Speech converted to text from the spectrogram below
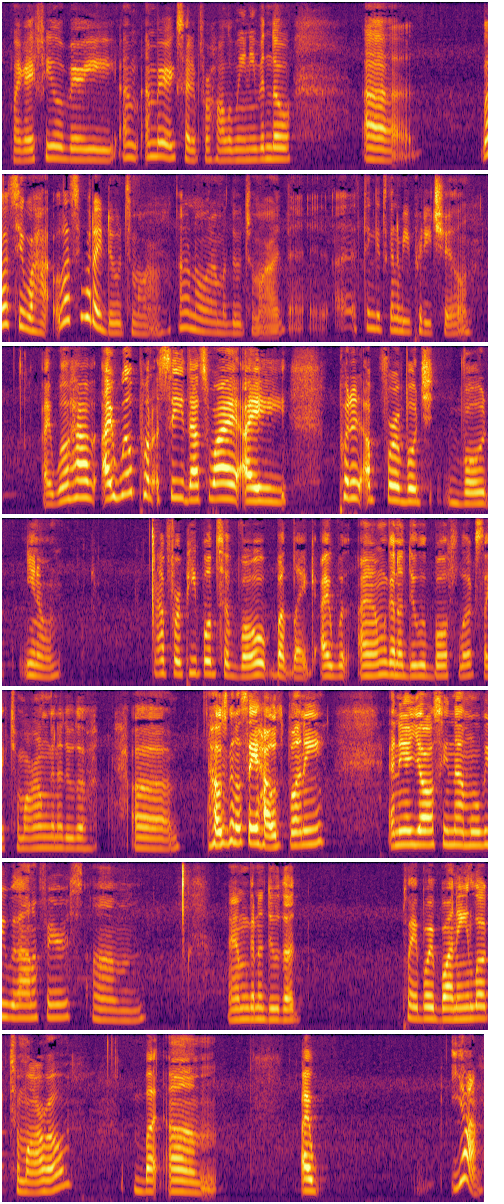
Like I feel very, I'm I'm very excited for Halloween, even though, uh, let's see what ha- let's see what I do tomorrow. I don't know what I'm gonna do tomorrow. I think it's gonna be pretty chill. I will have I will put see that's why I put it up for a vote vote you know up for people to vote but like i would i am gonna do both looks like tomorrow i'm gonna do the uh I was gonna say House Bunny. Any of y'all seen that movie with Anna Faris? Um, I am gonna do the Playboy Bunny look tomorrow, but um, I yeah,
